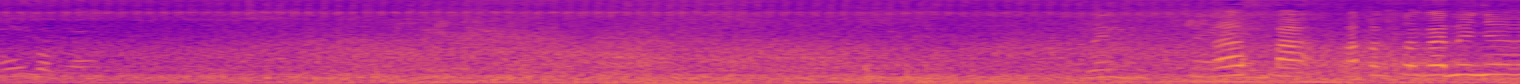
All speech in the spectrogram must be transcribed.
Oh, baga. Tapos, pa, patagtagan na niya.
